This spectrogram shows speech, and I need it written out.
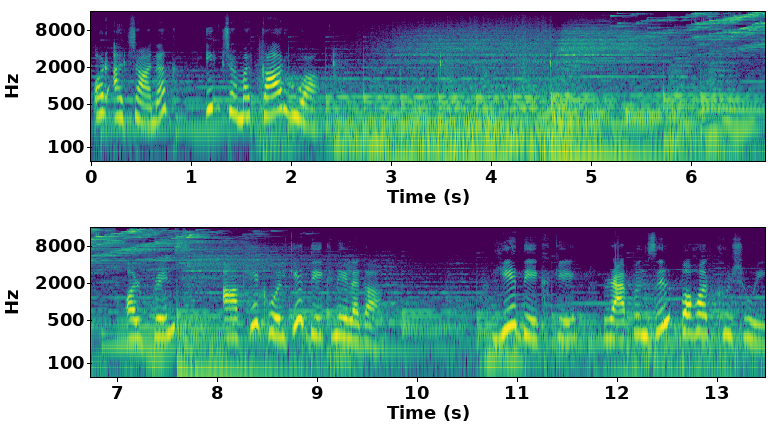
और अचानक एक चमत्कार हुआ। और प्रिंस आँखें खोल के देखने लगा। ये देख के रैपुंजिल बहुत खुश हुई।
